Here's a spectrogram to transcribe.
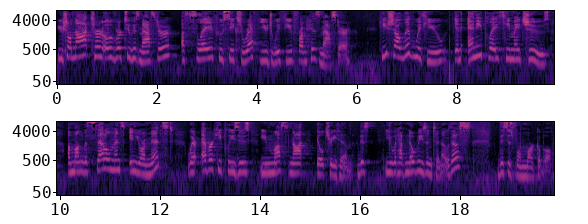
You shall not turn over to his master a slave who seeks refuge with you from his master. He shall live with you in any place he may choose among the settlements in your midst, wherever he pleases. You must not ill-treat him. This, you would have no reason to know this. This is remarkable.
